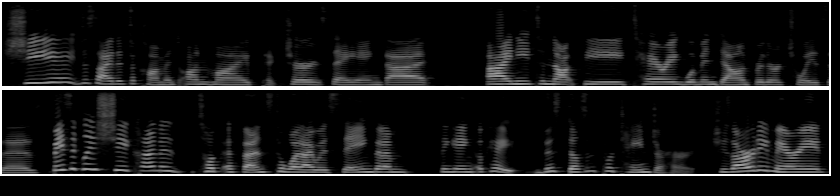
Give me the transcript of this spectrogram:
she decided to comment on my picture saying that I need to not be tearing women down for their choices. Basically, she kind of took offense to what I was saying, but I'm thinking, okay, this doesn't pertain to her. She's already married.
